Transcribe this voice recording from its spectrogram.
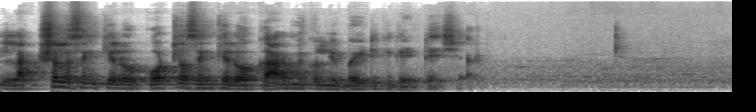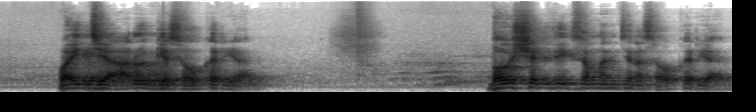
లక్షల సంఖ్యలో కోట్ల సంఖ్యలో కార్మికుల్ని బయటికి గెంటేశారు. వైద్య ఆరోగ్య సౌకర్యాలు భవిష్యత్తుకి సంబంధించిన సౌకర్యాలు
